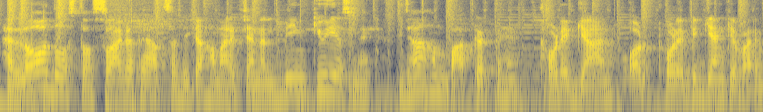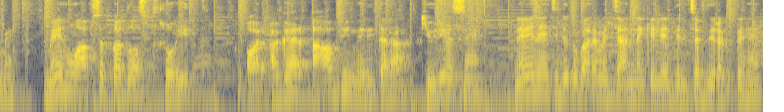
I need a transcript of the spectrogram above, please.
हेलो दोस्तों, स्वागत है आप सभी का हमारे चैनल बीइंग क्यूरियस में, जहाँ हम बात करते हैं थोड़े ज्ञान और थोड़े विज्ञान के बारे में। मैं हूँ आप सबका दोस्त रोहित, और अगर आप भी मेरी तरह क्यूरियस हैं नए नए चीज़ों के बारे में जानने के लिए दिलचस्पी रखते हैं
